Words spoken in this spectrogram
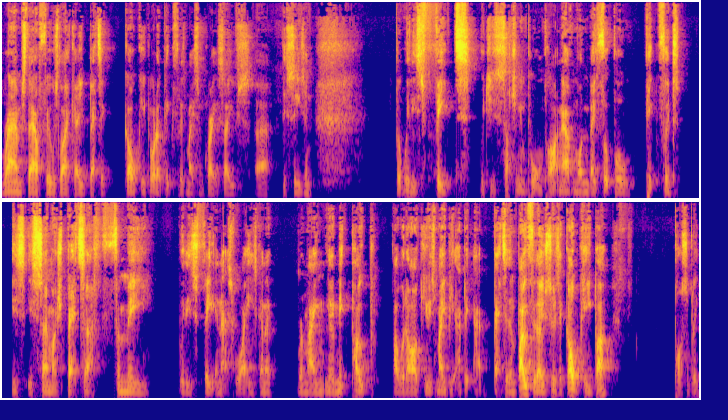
Ramsdale feels like a better goalkeeper. Although Pickford has made some great saves uh, this season, but with his feet, which is such an important part now of modern day football, Pickford is is so much better for me with his feet, and that's why he's going to remain. You know, Nick Pope, I would argue, is maybe a bit better than both of those two as a goalkeeper, possibly.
